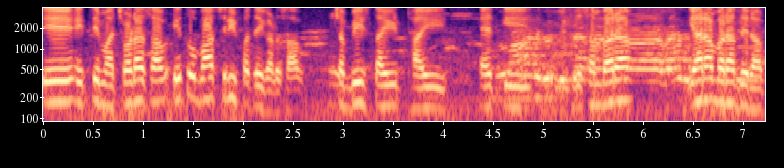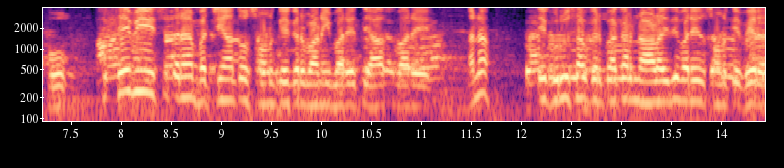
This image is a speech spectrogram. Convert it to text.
ਤੇ ਇੱਥੇ ਮਾਛਵਾੜਾ ਸਾਹਿਬ ਇਹ ਤੋਂ ਬਾਅਦ ਸ੍ਰੀ ਫਤਿਹਗੜ੍ਹ ਸਾਹਿਬ 26 27 28 ਐਤਕੀ ਦਸੰਬਰ 11 12 13 ਪੋ ਉੱਥੇ ਵੀ ਇਸ ਤਰ੍ਹਾਂ ਬੱਚਿਆਂ ਤੋਂ ਸੁਣ ਕੇ ਗੁਰਬਾਣੀ ਬਾਰੇ, ਇਤਿਹਾਸ ਬਾਰੇ, ਹਨਾ? ਤੇ ਗੁਰੂ ਸਾਹਿਬ ਕਿਰਪਾ ਕਰਨ ਨਾਲ ਇਹਦੇ ਬਾਰੇ ਸੁਣ ਕੇ ਫਿਰ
